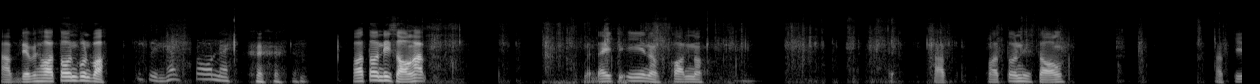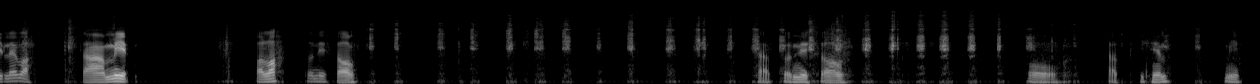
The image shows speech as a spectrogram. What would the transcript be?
ครับเดี๋ยวไปพอต้นพุ่นป่ะเป็นแค่ต้นเลยพอต้นที่สองครับมาได้จี้เนาะก่อนเนาะครับ พอต้นที่สองครับกินเลยป่ะสามมีดพอเหรอต้นที่สองครับต้นที่สองโอ้ครับพี่เห็มมีด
